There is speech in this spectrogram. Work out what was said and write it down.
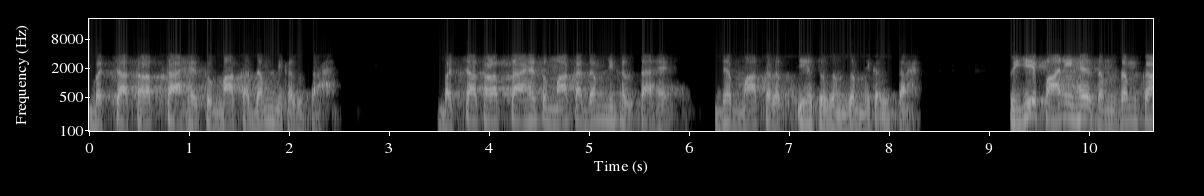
बच्चा तड़पता है तो माँ का दम निकलता है। बच्चा तड़पता है तो माँ का दम निकलता है, जब माँ तड़पती है तो जमजम निकलता है। तो ये पानी है जमजम का।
